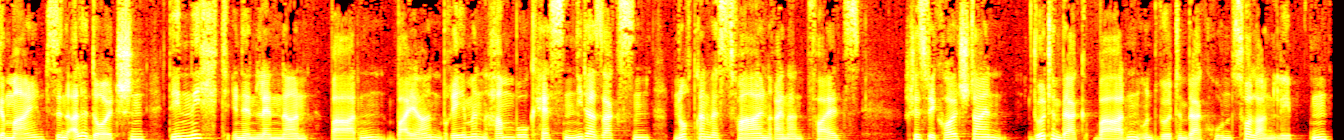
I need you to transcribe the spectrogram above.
Gemeint sind alle Deutschen, die nicht in den Ländern Baden, Bayern, Bremen, Hamburg, Hessen, Niedersachsen, Nordrhein-Westfalen, Rheinland-Pfalz, Schleswig-Holstein, Württemberg, Baden und Württemberg-Hohenzollern lebten,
